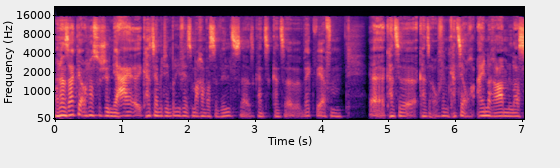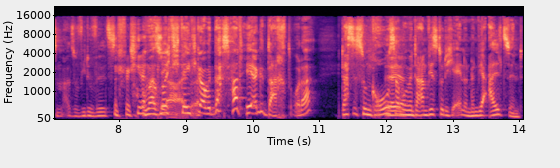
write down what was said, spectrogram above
Und dann sagt er auch noch so schön, ja, kannst ja mit dem Brief jetzt machen, was du willst. ne? Also kannst, kannst du wegwerfen, ja, kannst du, kannst du aufheben, kannst ja auch einrahmen lassen, also wie du willst. Ja, und man so richtig denkt, ich glaube, das hat er gedacht, oder? Das ist so ein großer Ja, ja. Moment, daran wirst du dich erinnern, wenn wir alt sind.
